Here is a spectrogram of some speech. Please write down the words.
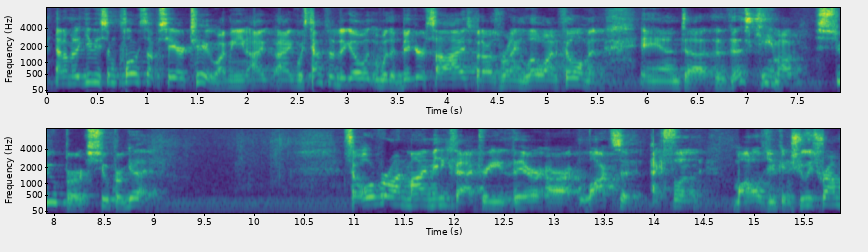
And I'm going to give you some close-ups here too. I mean, I, I was tempted to go with, with, a bigger size, but I was running low on filament. And uh, this came out super, super good. So over on my mini factory, there are lots of excellent models you can choose from.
